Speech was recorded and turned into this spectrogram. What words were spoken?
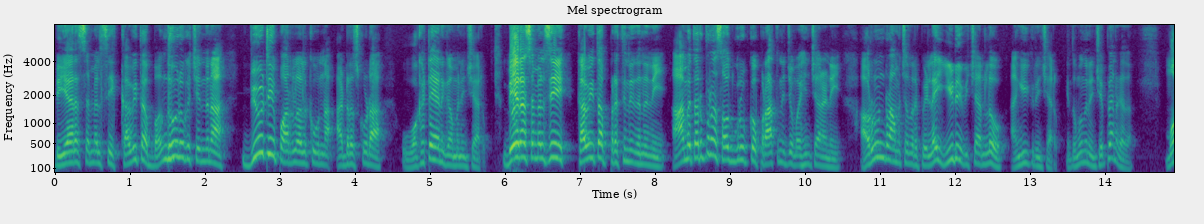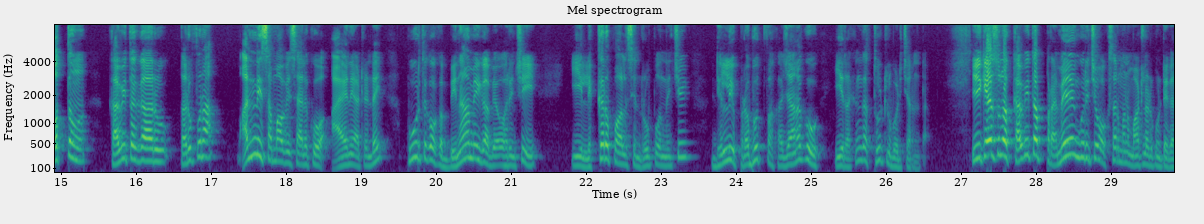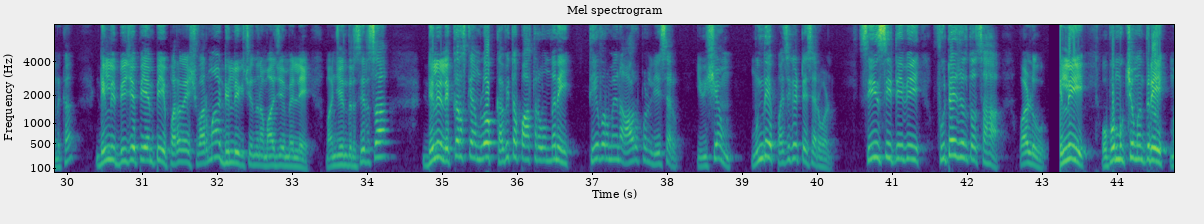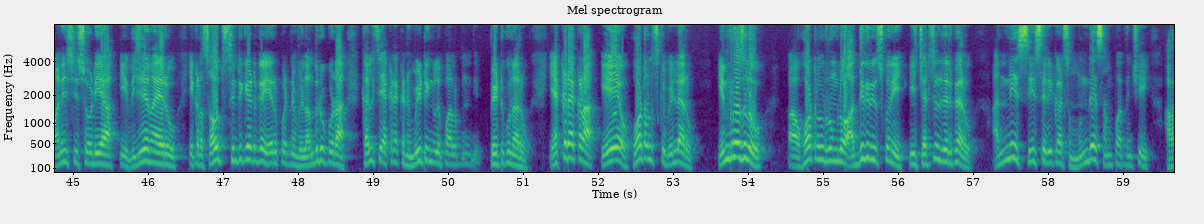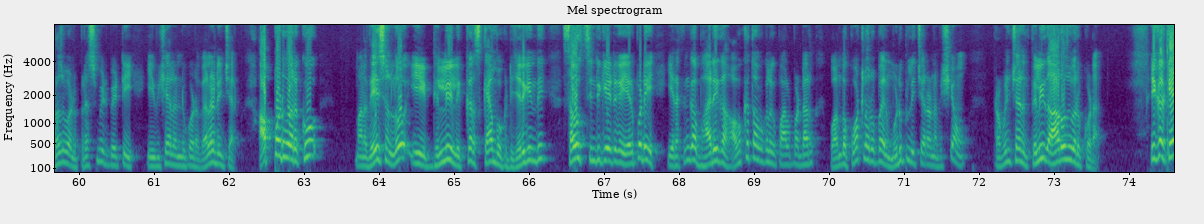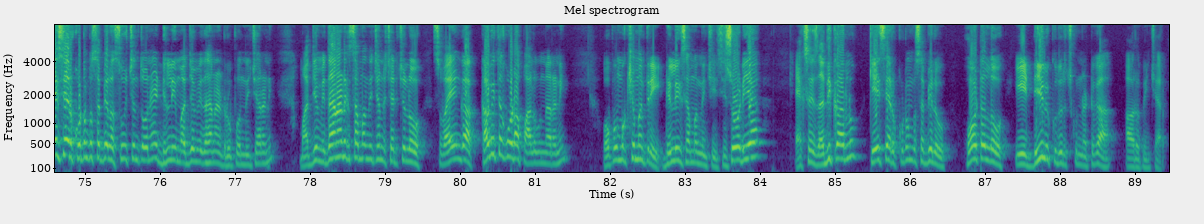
బీఆర్ఎస్ ఎమ్మెల్సీ కవిత బంధువులకు చెందిన బ్యూటీ పార్లర్లకు ఉన్న అడ్రస్ కూడా ఒకటే అని గమనించారు. బీఆర్ఎస్ ఎమ్మెల్సీ కవిత ప్రతినిధినని ఆమె తరపున సౌత్ గ్రూప్కు ప్రాతినిధ్యం వహించారని అరుణ్ రామచంద్ర పిళ్ళై ఈడీ విచారణలో అంగీకరించారు. ఇంతకుముందు నేను చెప్పాను కదా మొత్తం కవిత గారు తరపున అన్ని సమావేశాలకు ఆయనే అటెండ్ అయి పూర్తిగా ఒక బినామీగా వ్యవహరించి ఈ లిక్కర్ పాలసీని రూపొందించి ఢిల్లీ ప్రభుత్వ ఖజానాకు ఈ రకంగా తూట్లు పొడిచారంట. ఈ కేసులో కవిత ప్రమేయం గురించి ఒకసారి మనం మాట్లాడుకుంటే కనుక ఢిల్లీ బీజేపీ ఎంపీ పరవేష్ వర్మ ఢిల్లీకి చెందిన మాజీ ఎమ్మెల్యే మంజేంద్ర సిర్సా ఢిల్లీ లిక్కర్ స్కామ్లో కవిత పాత్ర ఉందని తీవ్రమైన ఆరోపణలు చేశారు. ఈ విషయం ముందే పసిగట్టేశారు వాళ్ళు. సీసీటీవీ ఫుటేజ్లతో సహా వాళ్ళు ఢిల్లీ ఉప ముఖ్యమంత్రి మనీష్ సిసోడియా ఈ విజయ నాయరు ఇక్కడ సౌత్ సిండికేట్గా ఏర్పడిన వీళ్ళందరూ కూడా కలిసి ఎక్కడెక్కడ మీటింగ్లు పాల్ పెట్టుకున్నారు. ఎక్కడెక్కడ ఏ ఏ హోటల్స్కి వెళ్ళారు. ఎన్ని రోజులు హోటల్ రూమ్లో అద్దెకి తీసుకొని ఈ చర్చలు జరిపారు. అన్ని సీసీ రికార్డ్స్ ముందే సంపాదించి ఆ రోజు వాళ్ళు ప్రెస్ మీట్ పెట్టి ఈ విషయాలన్నీ కూడా వెల్లడించారు. అప్పటి వరకు మన దేశంలో ఈ ఢిల్లీ లిక్కర్ స్కామ్ ఒకటి జరిగింది. సౌత్ సిండికేట్గా ఏర్పడి ఈ రకంగా భారీగా అవకతవకలకు పాల్పడ్డారు. వంద కోట్ల రూపాయలు ముడుపులు ఇచ్చారన్న విషయం ప్రపంచానికి తెలియదు ఆ రోజు వరకు కూడా. ఇక కేసీఆర్ కుటుంబ సభ్యుల సూచనతోనే ఢిల్లీ మద్యం విధానాన్ని రూపొందించారని మద్యం విధానానికి సంబంధించిన చర్చలో స్వయంగా కవిత కూడా పాల్గొన్నారని ఉప ముఖ్యమంత్రి ఢిల్లీకి సంబంధించి సిసోడియా ఎక్సైజ్ అధికారులు కేసీఆర్ కుటుంబ సభ్యులు హోటల్లో ఈ డీల్ కుదుర్చుకున్నట్టుగా ఆరోపించారు.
